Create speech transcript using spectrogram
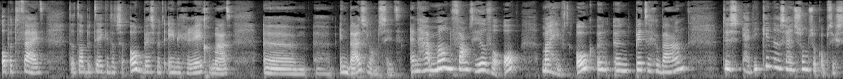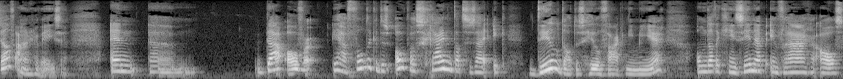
op het feit dat dat betekent dat ze ook best met enige regelmaat Ehm, ehm, in het buitenland zit. En haar man vangt heel veel op, maar heeft ook een, een pittige baan. Dus ja, die kinderen zijn soms ook op zichzelf aangewezen. En ehm, daarover ja, vond ik het dus ook wel schrijnend dat ze zei: Ik deel dat dus heel vaak niet meer, omdat ik geen zin heb in vragen als.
